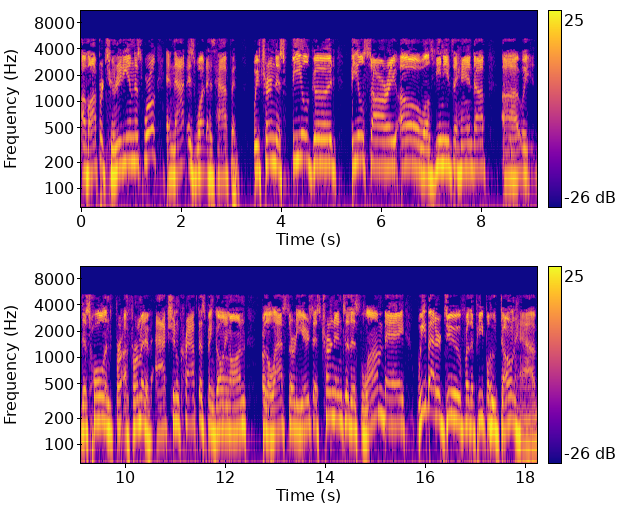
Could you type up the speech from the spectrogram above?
of opportunity in this world, and that is what has happened. We've turned this feel good, feel sorry. Oh well, he needs a hand up. Uh, we, this whole infer- affirmative action crap that's been going on for the last 30 years has turned into this lambe we better do for the people who don't have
